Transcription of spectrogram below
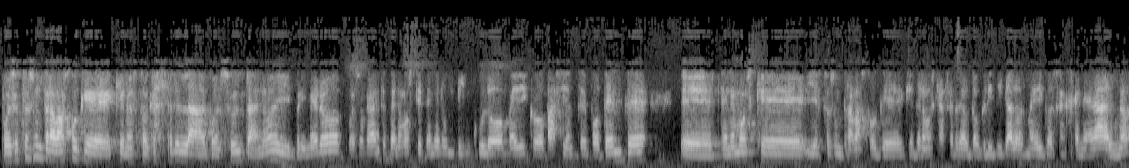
Pues esto es un trabajo que, que, nos toca hacer en la consulta, ¿no? Y primero, pues obviamente tenemos que tener un vínculo médico-paciente potente, eh, tenemos que, y esto es un trabajo que, tenemos que hacer de autocrítica a los médicos en general, ¿no?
